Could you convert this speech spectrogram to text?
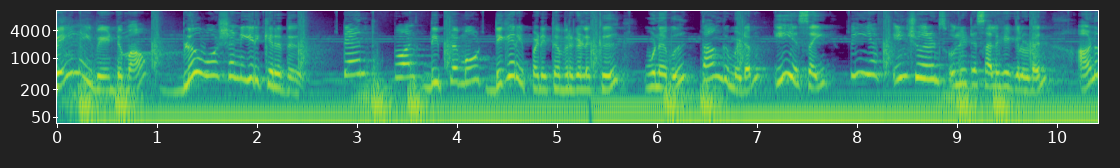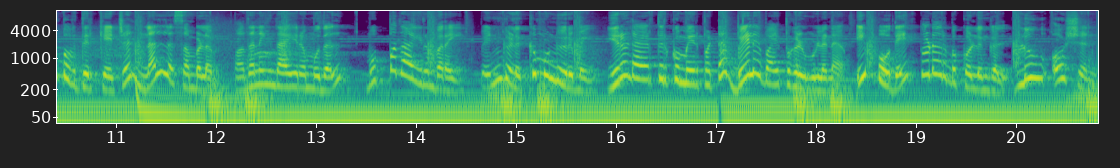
வேலை வேண்டுமா? ப்ளூ ஓஷன் இருக்கிறது. 10th 12th டிப்ளமோ டிகிரி படித்தவர்களுக்கு உணவு தங்குமிடம் இஎஸ்ஐ பிஎஃப் இன்சூரன்ஸ் உள்ளிட்ட சலுகைகளுடன் அனுபவத்திற்கேற்ற நல்ல சம்பளம். பதினைந்தாயிரம் முதல் முப்பதாயிரம் வரை பெண்களுக்கு முன்னுரிமை. இரண்டாயிரத்திற்கும் மேற்பட்ட வேலை வாய்ப்புகள் உள்ளன. இப்போதே தொடர்பு கொள்ளுங்கள். ப்ளூ ஓஷன்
